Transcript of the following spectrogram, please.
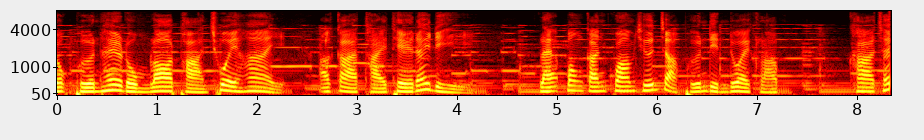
ยกพื้นให้ลมลอดผ่านช่วยให้ อากาศถ่ายเทได้ดี และป้องกันความชื้นจากพื้นดินด้วยครับ ค่าใช้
